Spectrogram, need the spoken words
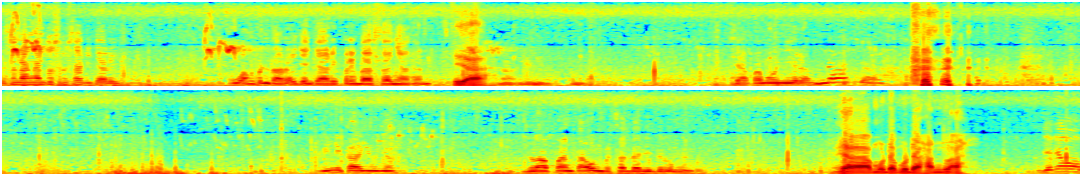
kesenangan tuh susah dicari. Uang bentar aja cari peribahasanya kan? Ya, nah gini siapa mau nyiram? Ada. Ini kayunya 8 tahun besar dari derum nanti ya mudah-mudahan lah. jadi oh,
